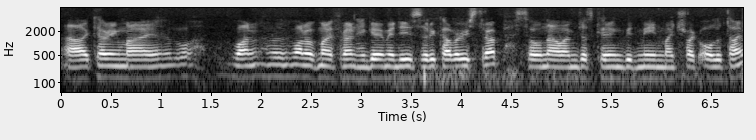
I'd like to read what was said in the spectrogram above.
Uh, carrying my one uh, one of my friend he gave me this recovery strap, so now I'm just carrying with me in my truck all the time.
